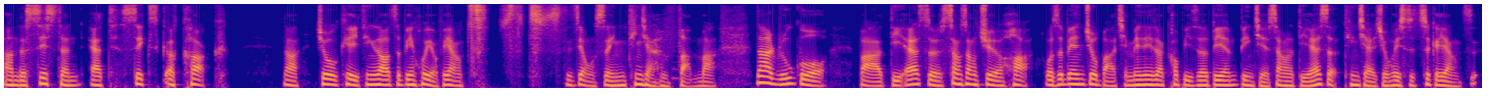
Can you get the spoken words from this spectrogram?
on the system at six o'clock，那就可以听到这边会有非常呲呲呲的这种声音，听起来很烦嘛。那如果把 DSR 上上去的话，我这边就把前面那段 copy 这边，并且上了 DSR 听起来就会是这个样子。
